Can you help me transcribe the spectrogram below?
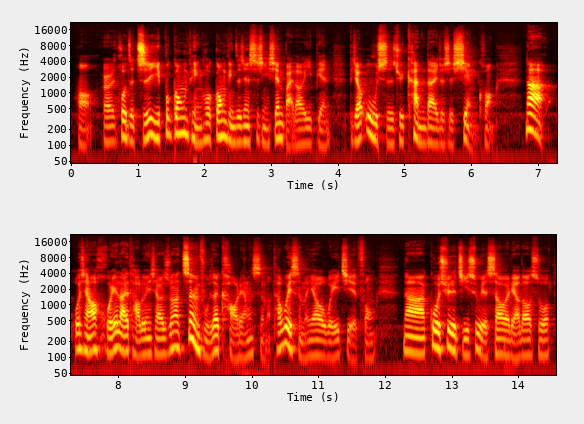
哦，而或者质疑不公平或公平这件事情，先摆到一边，比较务实去看待就是现况。那我想要回来讨论一下，就说那政府在考量什么？他为什么要为解封？那过去的集数也稍微聊到说，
